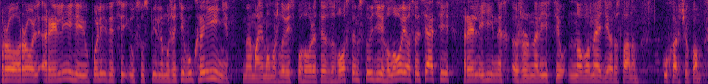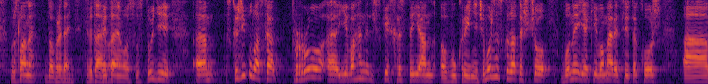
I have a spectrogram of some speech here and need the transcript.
Про роль релігії у політиці і у суспільному житті в Україні ми маємо можливість поговорити з гостем студії, головою асоціації релігійних журналістів Новомедіа Русланом Кухарчуком. Руслане, добрий день. Вітаю. Вітаємо вас у студії. Ем, Скажіть, будь ласка, про е, євангельських християн в Україні. Чи можна сказати, що вони, як і в Америці, також е,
